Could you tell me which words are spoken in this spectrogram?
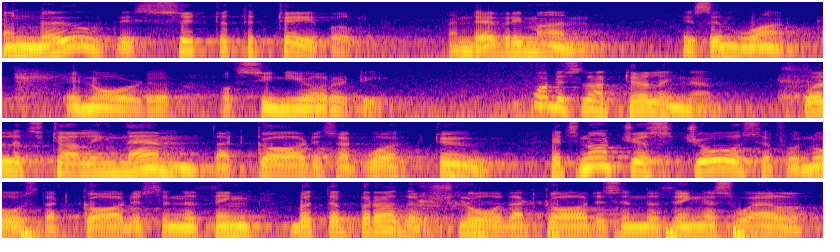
And now they sit at the table, and every man is in rank in order of seniority. What is that telling them? Well, it's telling them that God is at work too. It's not just Joseph who knows that God is in the thing, but the brothers know that God is in the thing as well.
